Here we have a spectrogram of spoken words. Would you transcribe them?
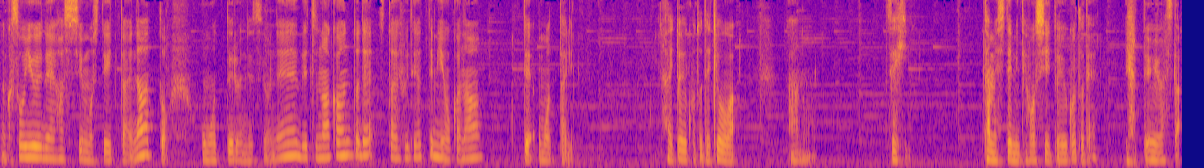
なんかそういうね発信もしていきたいなと思ってるんですよね。別のアカウントでスタイフでやってみようかなって思ったり。はいということで今日はあの是非試してみてほしいということで。やってみました。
